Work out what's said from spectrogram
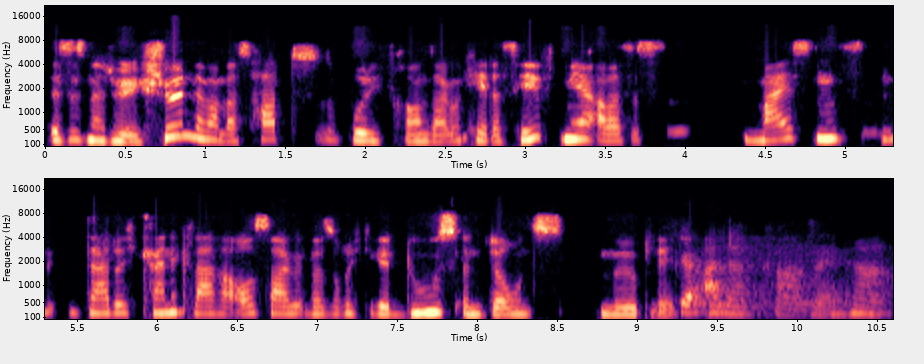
es ist natürlich schön, wenn man was hat, wo die Frauen sagen, okay, das hilft mir, aber es ist meistens dadurch keine klare Aussage über so richtige Do's und Don'ts möglich. Für alle quasi, ja.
